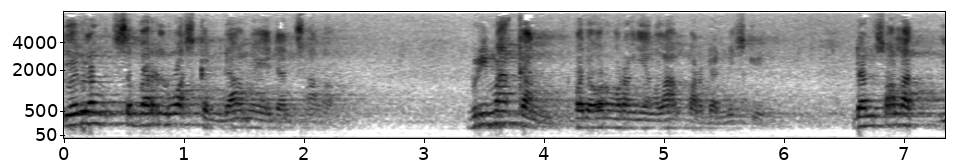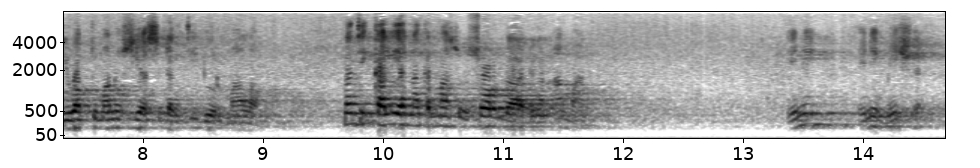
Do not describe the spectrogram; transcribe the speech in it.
Dia bilang sebar luaskan damai dan salam. Beri makan kepada orang-orang yang lapar dan miskin dan salat di waktu manusia sedang tidur malam. Nanti kalian akan masuk surga dengan aman. Ini ini mission.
